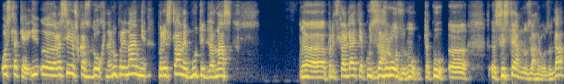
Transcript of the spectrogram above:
ось таке. І е, Росіюшка здохне. Ну, принаймні, перестане бути для нас е, представляти якусь загрозу, ну таку е, системну загрозу. Да?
